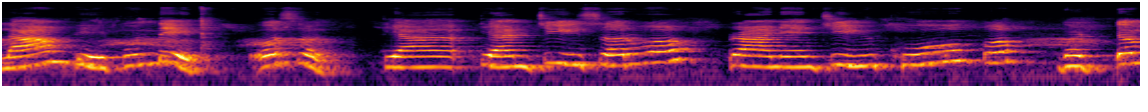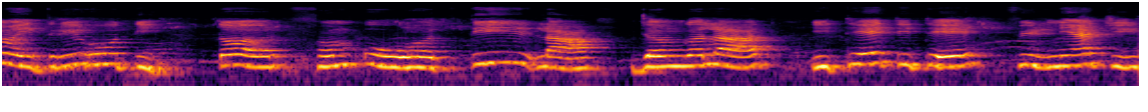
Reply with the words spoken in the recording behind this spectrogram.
लांब फेकून देत. असत त्या त्यांची सर्व प्राण्यांची खूप घट्ट मैत्री होती. तर हंपू हत्तीला जंगलात इथे तिथे फिरण्याची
